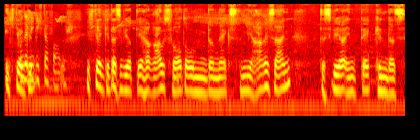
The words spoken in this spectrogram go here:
ich denke, oder liege ich da falsch? Ich denke, das wird die Herausforderung der nächsten Jahre sein, dass wir entdecken, dass,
